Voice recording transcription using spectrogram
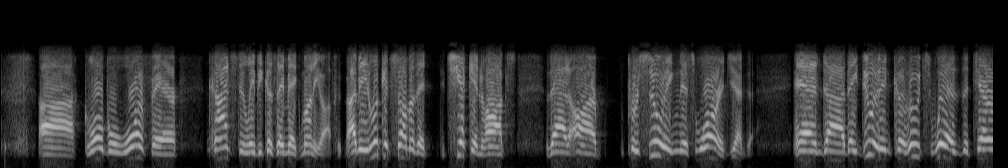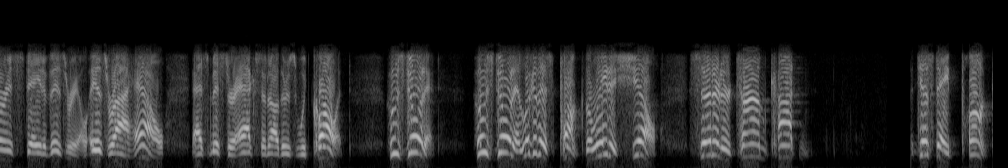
uh, global warfare constantly because they make money off it. I mean, look at some of the chicken hawks that are pursuing this war agenda. And uh, they do it in cahoots with the terrorist state of Israel, Israel, as Mr. X and others would call it. Who's doing it? Who's doing it? Look at this punk, the latest shill, Senator Tom Cotton. Just a punk.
